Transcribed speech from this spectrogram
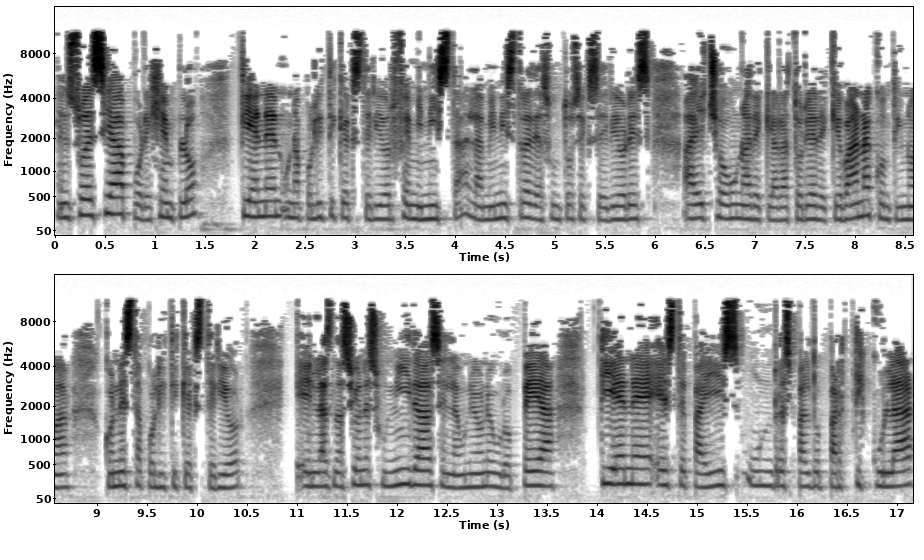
En Suecia, por ejemplo, tienen una política exterior feminista. La ministra de Asuntos Exteriores ha hecho una declaratoria de que van a continuar con esta política exterior. En las Naciones Unidas, en la Unión Europea, tiene este país un respaldo particular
